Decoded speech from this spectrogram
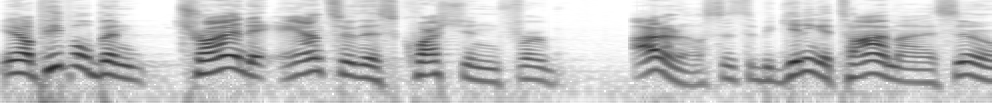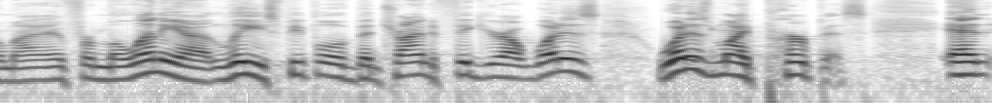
You know, people have been trying to answer this question for I don't know, since the beginning of time, I assume, I, for millennia at least, people have been trying to figure out what is, what is my purpose. And,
